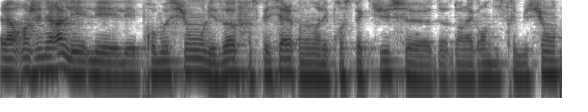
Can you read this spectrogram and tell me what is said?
Alors, en général, les, promotions, les offres spéciales qu'on a dans les prospectus, dans la grande distribution,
